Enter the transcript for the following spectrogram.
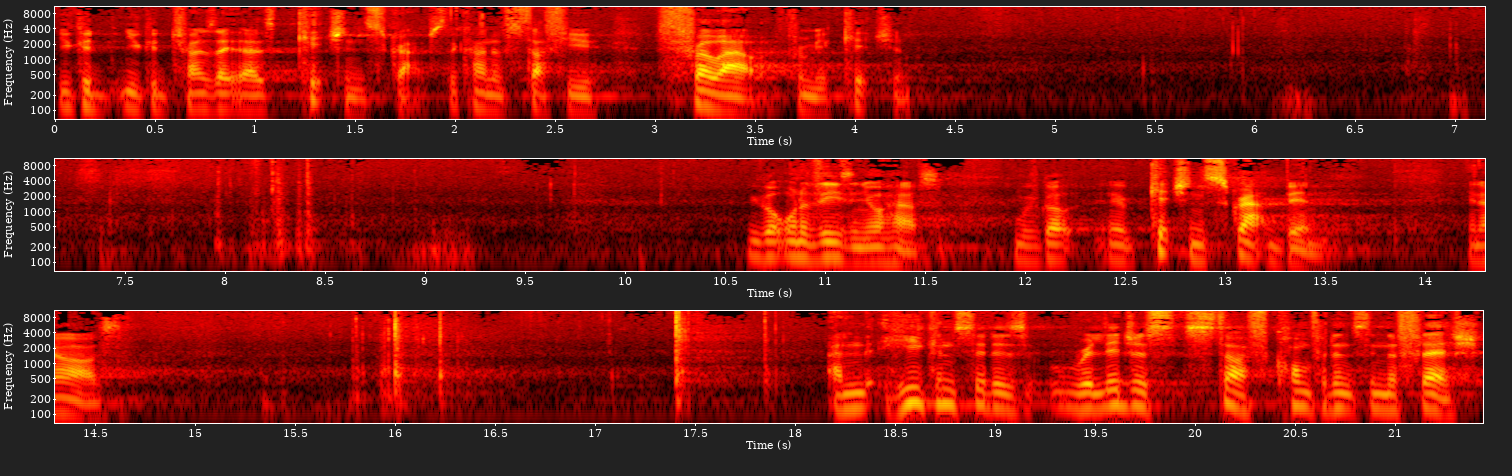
You could, you could translate that as kitchen scraps, the kind of stuff you throw out from your kitchen. You've got one of these in your house. We've got a kitchen scrap bin in ours. And he considers religious stuff, confidence in the flesh,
